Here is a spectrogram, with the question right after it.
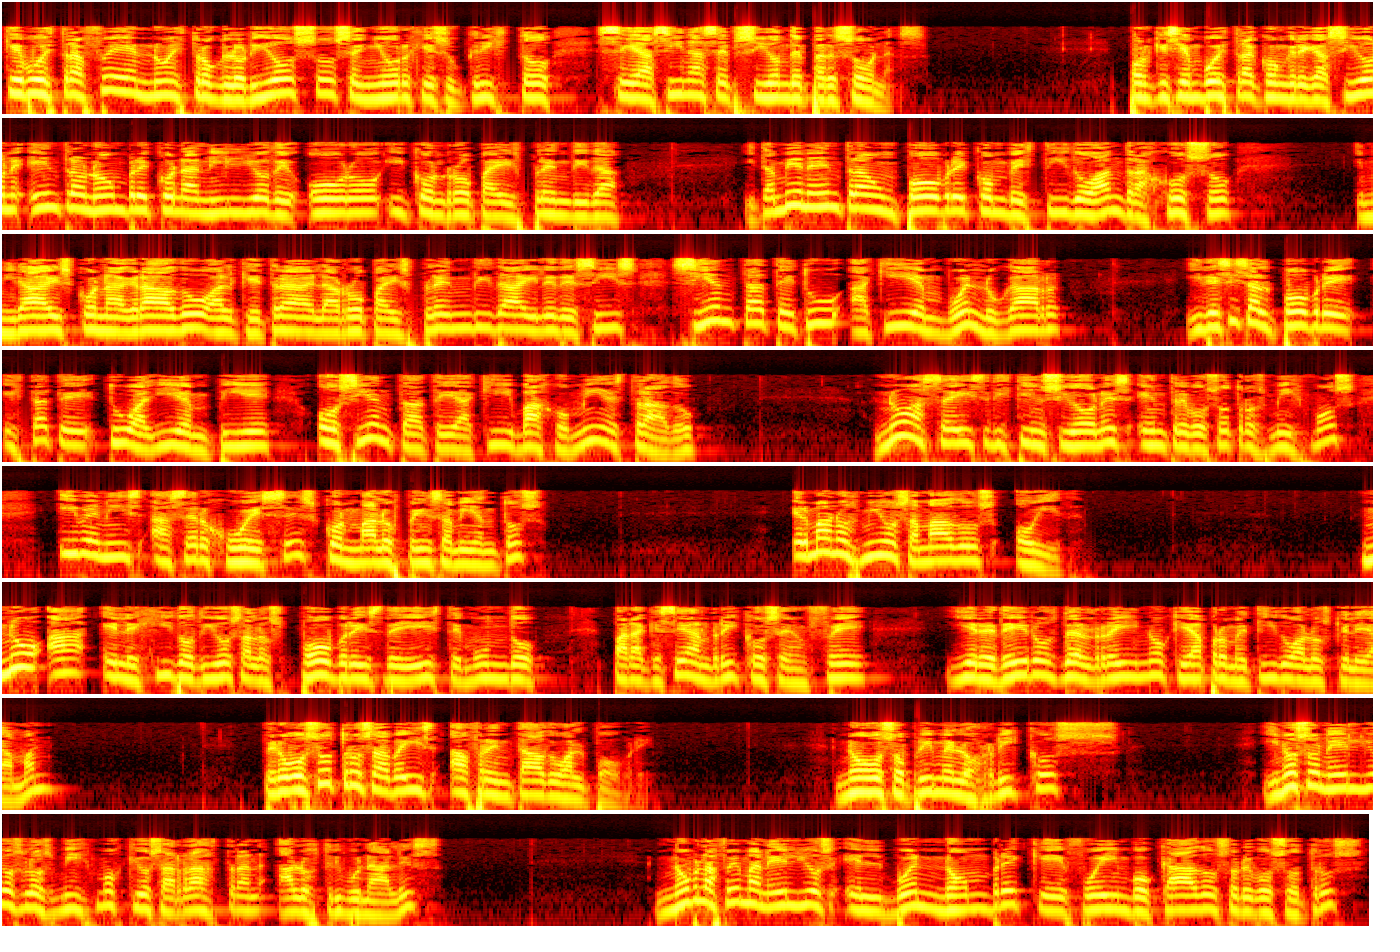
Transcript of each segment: que vuestra fe en nuestro glorioso Señor Jesucristo sea sin acepción de personas. Porque si en vuestra congregación entra un hombre con anillo de oro y con ropa espléndida, y también entra un pobre con vestido andrajoso, y miráis con agrado al que trae la ropa espléndida, y le decís, siéntate tú aquí en buen lugar, y decís al pobre, estate tú allí en pie, o siéntate aquí bajo mi estrado, ¿no hacéis distinciones entre vosotros mismos y venís a ser jueces con malos pensamientos? Hermanos míos amados, oíd. ¿No ha elegido Dios a los pobres de este mundo para que sean ricos en fe y herederos del reino que ha prometido a los que le aman? Pero vosotros habéis afrentado al pobre. ¿No os oprimen los ricos? ¿Y no son ellos los mismos que os arrastran a los tribunales? ¿No blasfeman ellos el buen nombre que fue invocado sobre vosotros?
